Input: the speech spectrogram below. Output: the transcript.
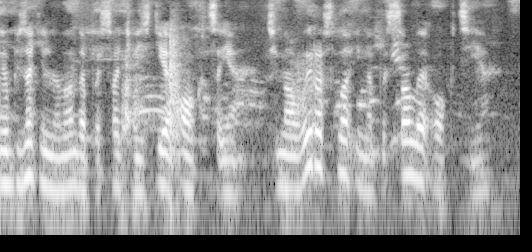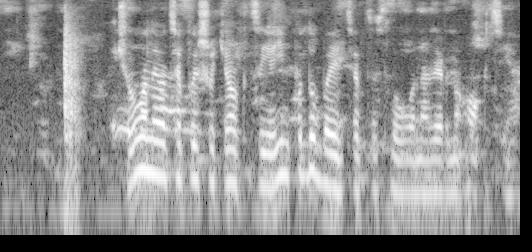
І обов'язково треба писати везде акція. Ціна виросла і написали акція. Чого вони оце пишуть акція? Їм подобається це слово, напевно, акція.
